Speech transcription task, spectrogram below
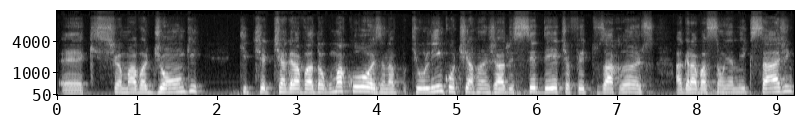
é, que se chamava Jong, que tinha, tinha gravado alguma coisa, na, que o Lincoln tinha arranjado esse CD, tinha feito os arranjos, a gravação e a mixagem,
